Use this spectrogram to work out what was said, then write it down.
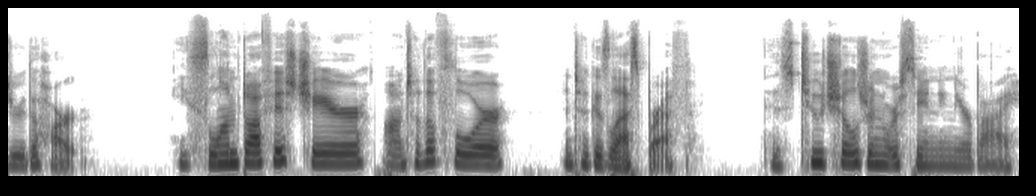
through the heart. He slumped off his chair onto the floor and took his last breath. His two children were standing nearby.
